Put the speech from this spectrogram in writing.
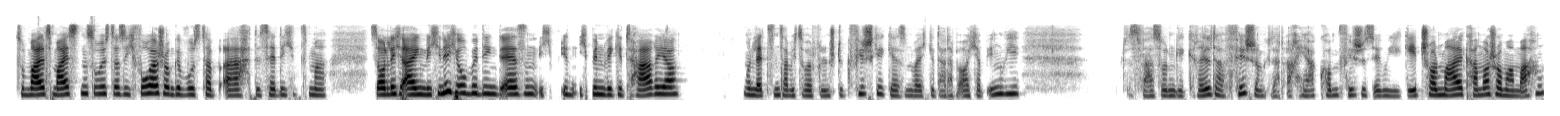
Zumal's meistens so ist, dass ich vorher schon gewusst habe: „Ach, das hätte ich jetzt mal soll ich eigentlich nicht unbedingt essen.“ Ich bin ich bin Vegetarier und letztens habe ich zum Beispiel 'n Stück Fisch gegessen, weil ich gedacht habe: „Oh, ich habe irgendwie“ das war so 'n gegrillter Fisch und gedacht: „Ach ja, komm, Fisch ist irgendwie geht schon mal, kann man schon mal machen.“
